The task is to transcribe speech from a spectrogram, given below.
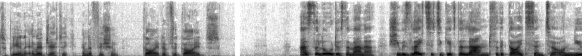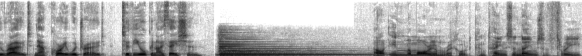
to be an energetic and efficient Guide of the Guides. As the Lord of the Manor, she was later to give the land for the Guide Centre on New Road, now Quarry Wood Road, to the organisation. Our in memoriam record contains the names of three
